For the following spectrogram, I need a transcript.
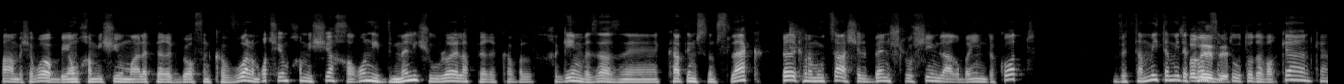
פעם בשבוע, ביום חמישי הוא מעלה פרק באופן קבוע, למרות שיום חמישי האחרון נדמה לי שהוא לא העלה פרק, אבל חגים וזה, אז uh, cut him some slack. פרק ממוצע של בין 30 ל-40 דקות, ותמיד תמיד הקונספט הוא אותו דבר, כן, כן.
